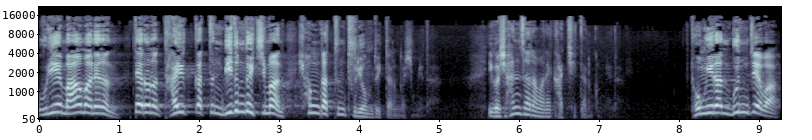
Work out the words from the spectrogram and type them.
우리의 마음 안에는 때로는 다윗 같은 믿음도 있지만 형 같은 두려움도 있다는 것입니다. 이것이 한 사람 안에 같이 있다는 겁니다. 동일한 문제와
